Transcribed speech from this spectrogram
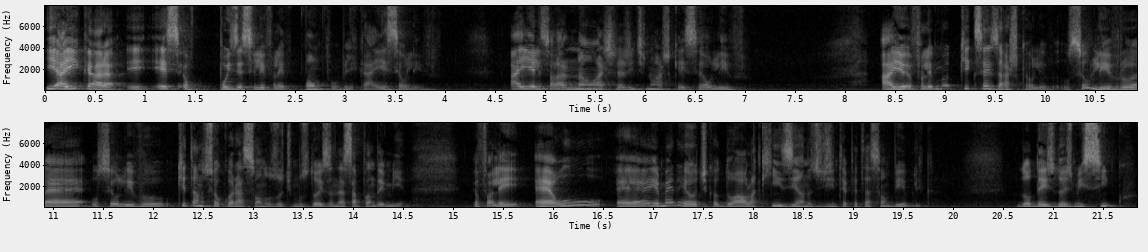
E aí, cara, esse, eu pus esse livro e falei, vamos publicar, esse é o livro. Aí eles falaram, não, acho, a gente não acha que esse é o livro. Aí eu falei, o que vocês acham que é o livro? O seu livro é o seu livro. Que está no seu coração nos últimos dois anos nessa pandemia? Eu falei, é o é hermenêutica. Eu dou aula há 15 anos de interpretação bíblica. Dou desde 2005.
